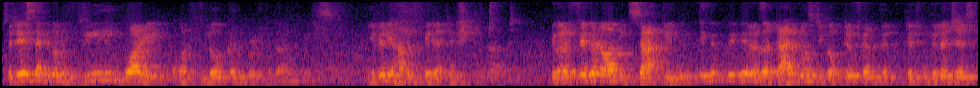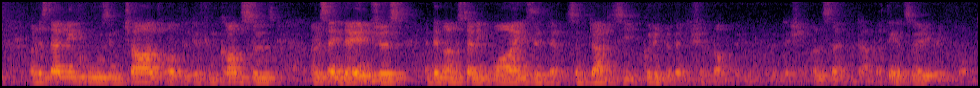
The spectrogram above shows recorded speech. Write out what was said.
suggests that we're going to really worry about local political dynamics. You really haven't paid attention to that. You're going to figure out exactly, maybe, maybe a diagnostic of different, different villages, understanding who's in charge of the different councils, understanding their interests, and then understanding why is it that sometimes you see good implementation, not good implementation, understanding that. I think it's very, very important.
